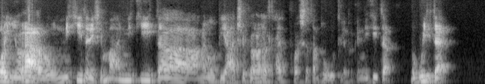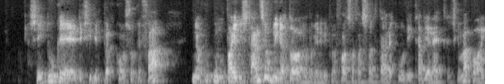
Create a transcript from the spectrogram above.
puoi ignorarlo, un Nikita dice ma il Nikita a me non piace, però in realtà può essere tanto utile, perché Nikita lo guidi te, sei tu che decidi il percorso che fa, un paio di stanze è obbligatorio, perché devi per forza far saltare tu dei cavi elettrici, ma poi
